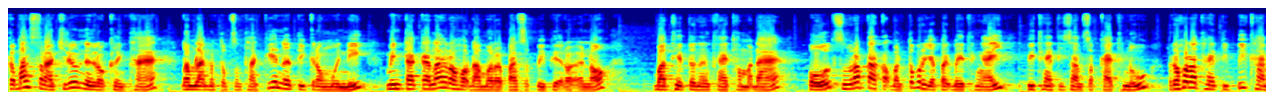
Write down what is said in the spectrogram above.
ក៏បានស្រាវជ្រាវនិងរកឃើញថាតម្លៃបន្ទប់សន្តាគារនៅទីក្រុងមួយនេះមានការកើនឡើងរហូតដល់182%ឯណោះបើធៀបទៅនឹងថ្ងៃធម្មតាពលសម្រាប់ការកក់បន្ទប់រយៈពេល3ថ្ងៃពីថ្ងៃទី30ខែធ្នូរហូតដល់ថ្ងៃទី2ខែម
